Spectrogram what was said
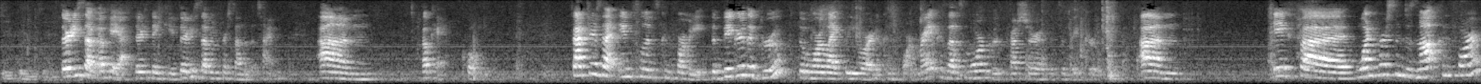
See, thirty-seven. Thirty-seven. Okay, yeah. Thirty. Thank you. Thirty-seven percent of the time. Um, okay. Factors that influence conformity. The bigger the group, the more likely you are to conform, right? Because that's more group pressure if it's a big group. Um, if uh, one person does not conform,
